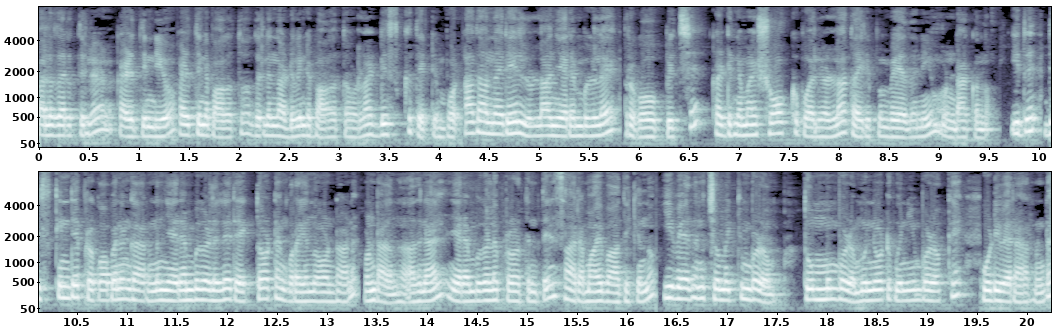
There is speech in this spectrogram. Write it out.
പലതരത്തിൽ കഴുത്തിന്റെയോ കഴുത്തിന്റെ ഭാഗത്തോ അതുപോലെ നടുവിന്റെ ഭാഗത്തോ ഉള്ള ഡിസ്ക് തെറ്റുമ്പോൾ അത് അന്നരയിലുള്ള ഞരമ്പുകളെ പ്രകോപിപ്പിച്ച് കഠിനമായ ഷോക്ക് പോലെയുള്ള തരിപ്പും വേദനയും ഉണ്ടാക്കുന്നു. ഇത് ഡിസ്കിന്റെ പ്രകോപനം കാരണം ഞരമ്പുകളിലെ രക്തോട്ടം കുറയുന്നതുകൊണ്ടാണ് ഉണ്ടാകുന്നത്. അതിനാൽ ഞരമ്പുകളുടെ പ്രവർത്തനത്തെ സാരമായി ബാധിക്കുന്നു. ഈ വേദന ചുമയ്ക്കുമ്പോഴും തുമ്മുമ്പോഴും മുന്നോട്ട് കുനിയുമ്പോഴൊക്കെ കൂടി വരാറുണ്ട്.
